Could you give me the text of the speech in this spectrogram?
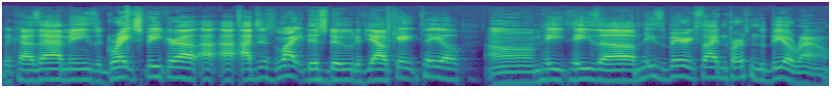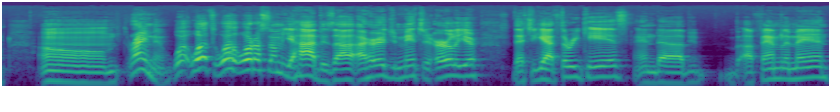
because I mean he's a great speaker. I I, I just like this dude. If y'all can't tell, um, he he's um he's a very exciting person to be around. Um, Raymon, what what's what what are some of your hobbies? I, I heard you mention earlier that you got three kids and uh, a family man.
